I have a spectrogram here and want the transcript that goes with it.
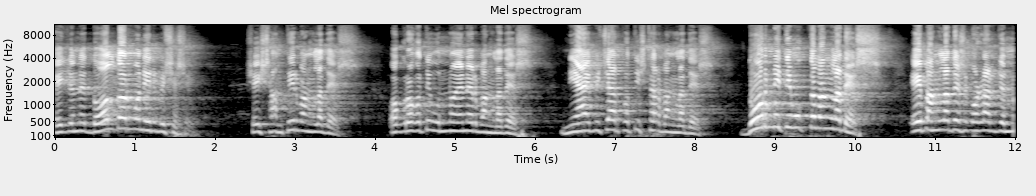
এই জন্য দল ধর্ম নির্বিশেষে সেই শান্তির বাংলাদেশ, অগ্রগতি উন্নয়নের বাংলাদেশ, ন্যায় বিচার প্রতিষ্ঠার বাংলাদেশ, দুর্নীতিমুক্ত বাংলাদেশ এই বাংলাদেশ গড়ার জন্য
